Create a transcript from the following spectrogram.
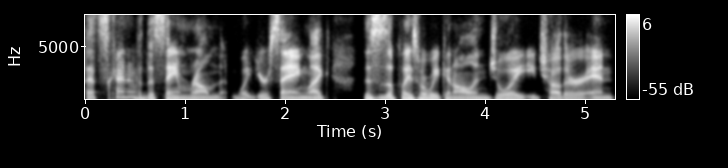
that's kind of the same realm that what you're saying. Like this is a place where we can all enjoy each other and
